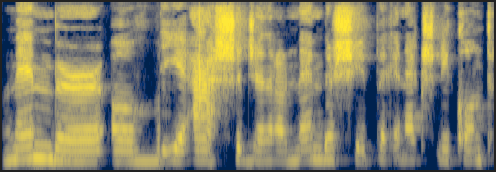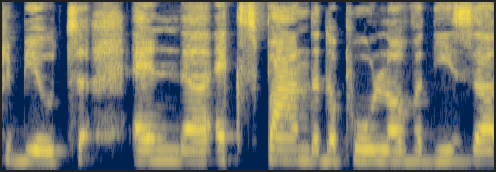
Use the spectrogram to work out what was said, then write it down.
member of the ASH general membership can actually contribute and uh, expand the pool of these uh,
